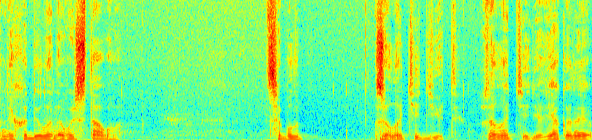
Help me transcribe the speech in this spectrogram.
Вони ходили на виставу. Це були золоті діти. Золоті діти. Як вони,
